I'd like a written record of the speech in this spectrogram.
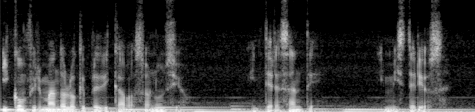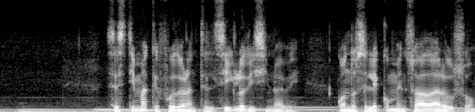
y confirmando lo que predicaba su anuncio. Interesante y misteriosa. Se estima que fue durante el siglo XIX cuando se le comenzó a dar uso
